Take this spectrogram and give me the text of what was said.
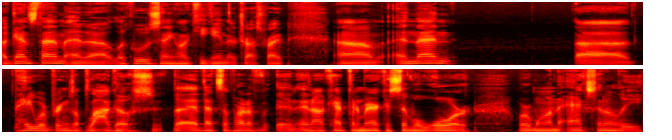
against them, and uh, like Wu's saying like he gained their trust, right? Um, and then uh, Hayward brings up Lagos. That's the part of in, in Captain America: Civil War where Wanda accidentally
